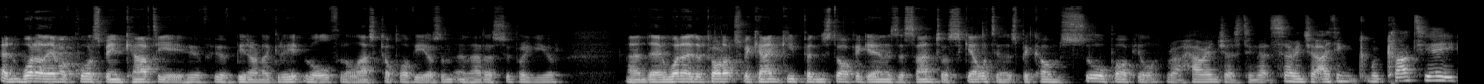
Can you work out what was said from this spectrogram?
and one of them, of course, being Cartier, who have, who have been on a great roll for the last couple of years and, and had a super year. And uh, one of the products we can't keep in stock again is the Santos skeleton. It's become so popular. Right, how interesting! That's so interesting. I think when Cartier,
